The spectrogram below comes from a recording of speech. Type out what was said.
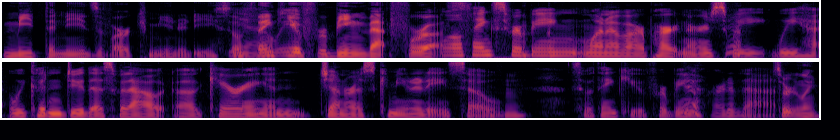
meet the needs of our community. So Yeah, thank you have- for being that for us. Well, thanks for being one of our partners. Yeah. We we ha- we couldn't do this without a caring and generous community. So Mhm. so thank you for being Yeah, a part of that. Certainly.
